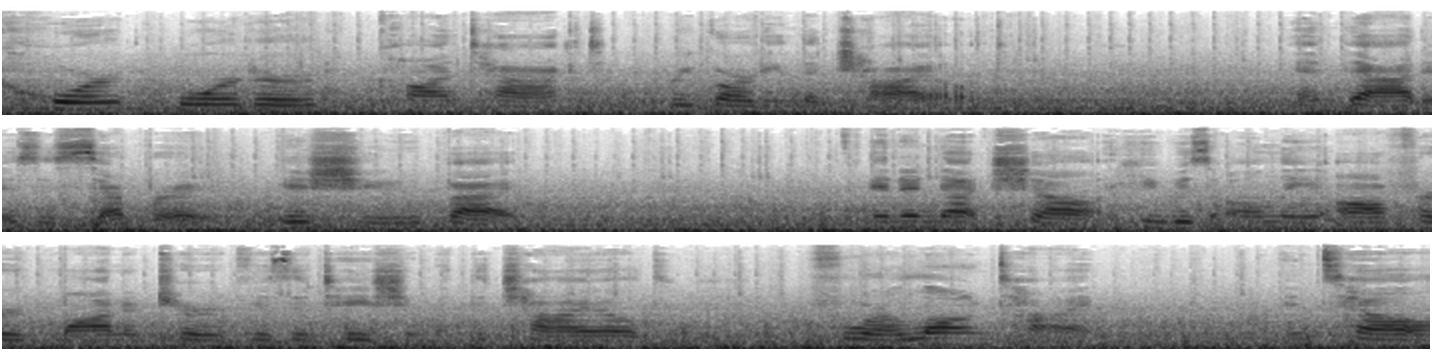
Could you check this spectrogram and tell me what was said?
court ordered contact regarding the child. And that is a separate issue, but in a nutshell, he was only offered monitored visitation with the child for a long time until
